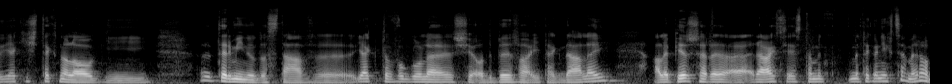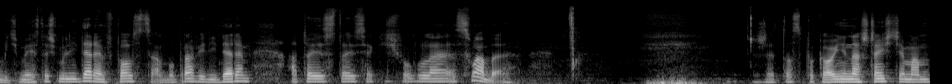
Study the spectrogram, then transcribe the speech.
y, jakiejś technologii, y, terminu dostawy, jak to w ogóle się odbywa i tak dalej. Ale pierwsza reakcja jest to, my, my, tego nie chcemy robić. My jesteśmy liderem w Polsce albo prawie liderem, a to jest, to jest jakieś w ogóle słabe. Że to spokojnie. Na szczęście mam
